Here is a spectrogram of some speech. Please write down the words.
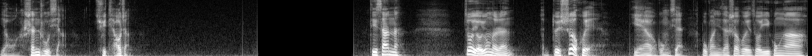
要往深处想。去调整。第三呢，做有用的人，对社会也要有贡献。不管你在社会做义工啊，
